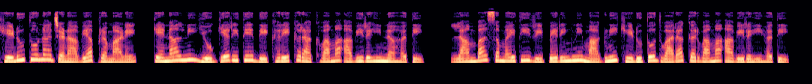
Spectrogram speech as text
ખેડૂતોના જણાવ્યા પ્રમાણે, કેનાલની યોગ્ય રીતે દેખરેખ રાખવામાં આવી રહી ન હતી. લાંબા સમયથી રિપેરિંગની માગણી ખેડૂતો દ્વારા કરવામાં આવી રહી હતી,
